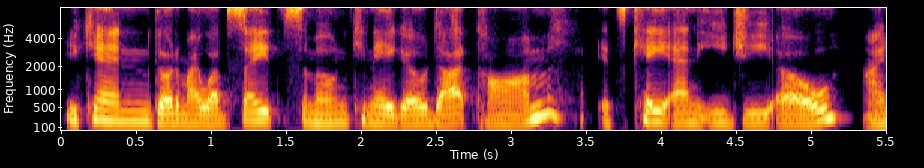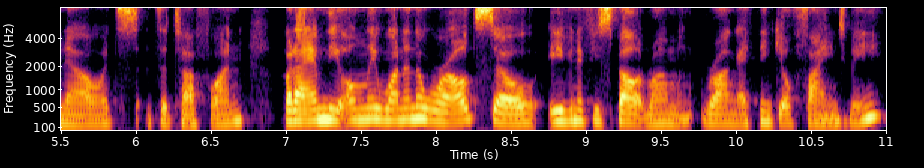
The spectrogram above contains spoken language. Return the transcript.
You can go to my website, simoneknego.com. It's K N E G O. I know it's it's a tough one, but I am the only one in the world. So even if you spell it wrong, wrong, I think you'll find me.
